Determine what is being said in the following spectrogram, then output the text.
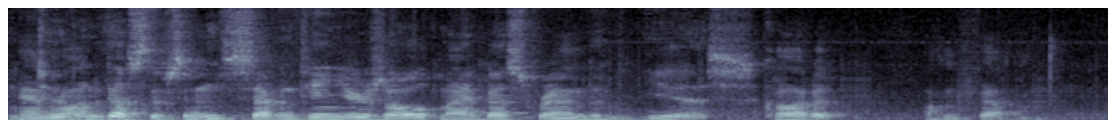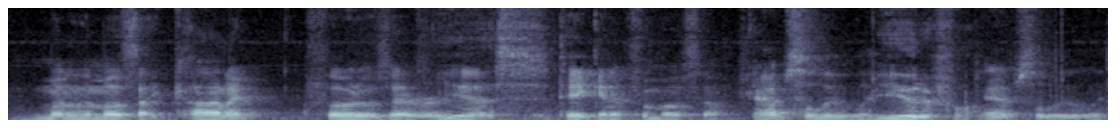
And Ron Gustafson, 17 years old, my best friend, Yes. caught it on film. One of the most iconic photos ever Yes. taken at Famoso. Absolutely. Beautiful. Absolutely.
